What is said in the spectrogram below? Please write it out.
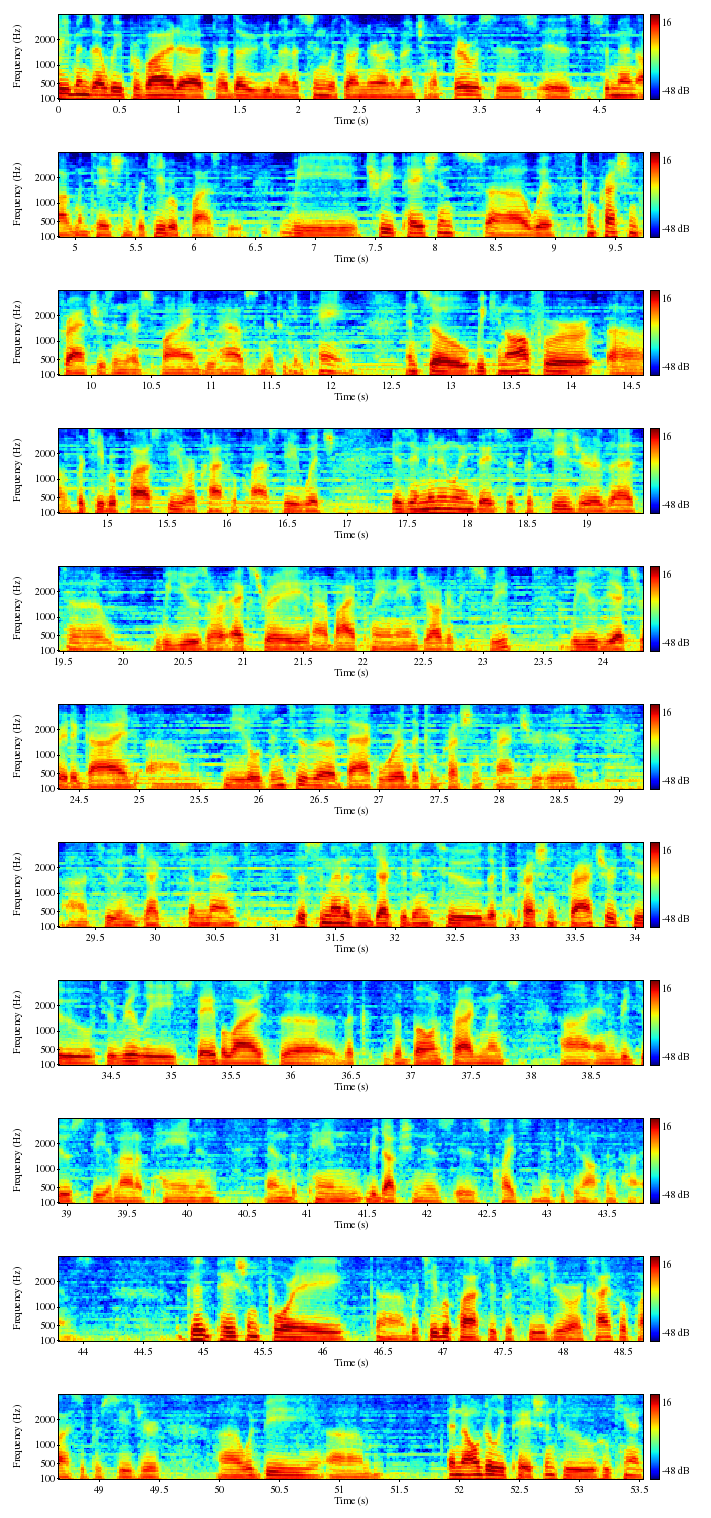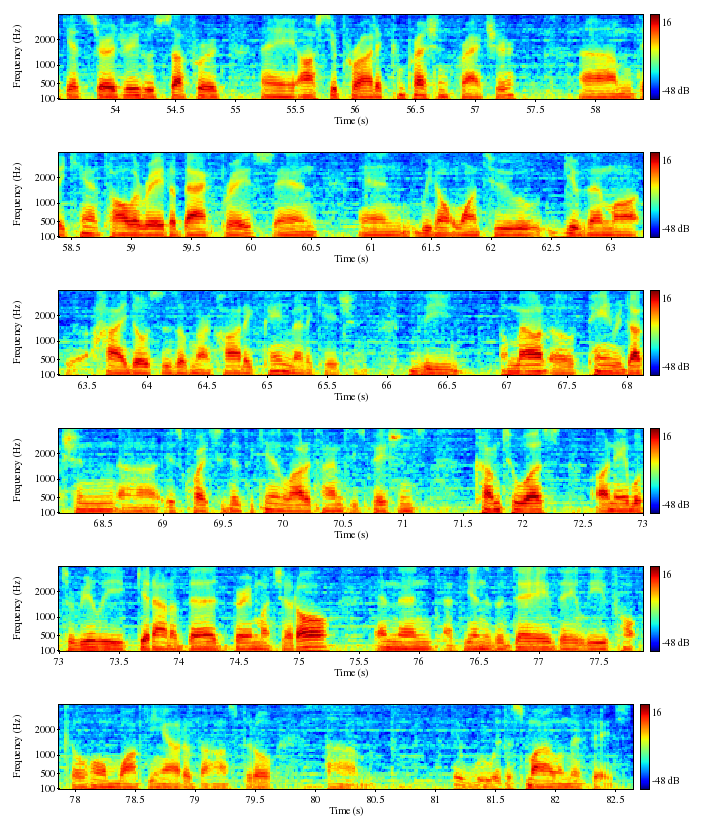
treatment that we provide at uh, WVU Medicine with our neurointerventional services is cement augmentation vertebroplasty. We treat patients uh, with compression fractures in their spine who have significant pain. And so we can offer uh, vertebroplasty or kyphoplasty, which is a minimally invasive procedure that uh, we use our X-ray and our biplane angiography suite. We use the X-ray to guide um, needles into the back where the compression fracture is uh, to inject cement. This cement is injected into the compression fracture to, to really stabilize the, the, the bone fragments uh, and reduce the amount of pain and, and the pain reduction is, is quite significant oftentimes. A good patient for a uh, vertebroplasty procedure or a kyphoplasty procedure uh, would be um, an elderly patient who, who can't get surgery, who suffered a osteoporotic compression fracture. Um, they can't tolerate a back brace and, and we don't want to give them uh, high doses of narcotic pain medication. The amount of pain reduction uh, is quite significant. A lot of times these patients come to us unable to really get out of bed very much at all and then at the end of the day they leave go home walking out of the hospital um, with a smile on their face.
